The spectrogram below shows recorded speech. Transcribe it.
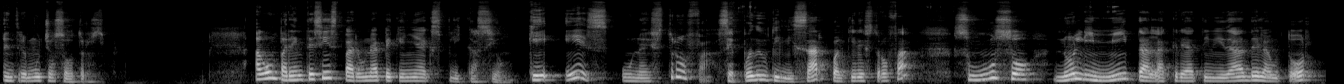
entre muchos otros. Hago un paréntesis para una pequeña explicación. ¿Qué es una estrofa? ¿Se puede utilizar cualquier estrofa? ¿Su uso no limita la creatividad del autor?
